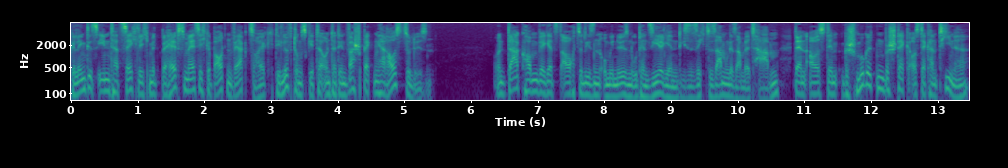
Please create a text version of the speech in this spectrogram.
gelingt es ihnen tatsächlich mit behelfsmäßig gebautem Werkzeug, die Lüftungsgitter unter den Waschbecken herauszulösen. Und da kommen wir jetzt auch zu diesen ominösen Utensilien, die sie sich zusammengesammelt haben, denn aus dem geschmuggelten Besteck aus der Kantine,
